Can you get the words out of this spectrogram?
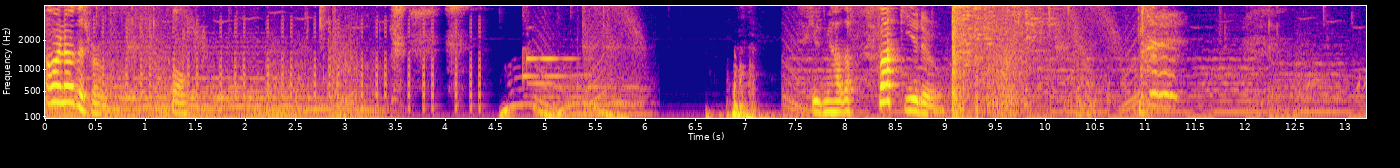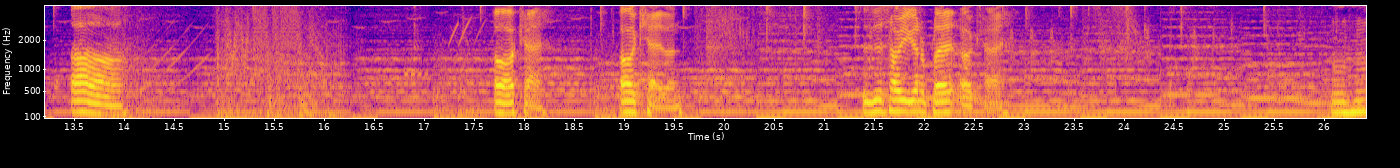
Oh, I know this room. Cool. Excuse me, how the fuck you do? uh. Oh, okay. Okay, then. Is this how you're gonna play it? Okay. Mm-hmm.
